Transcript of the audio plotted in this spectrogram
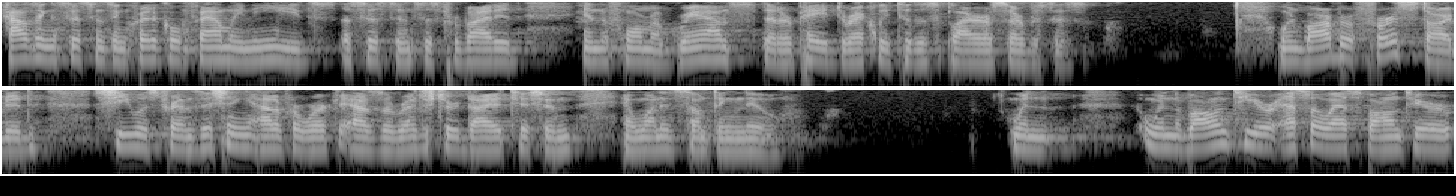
Housing assistance and critical family needs assistance is provided in the form of grants that are paid directly to the supplier of services. When Barbara first started, she was transitioning out of her work as a registered dietitian and wanted something new. When, when the volunteer, SOS volunteer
